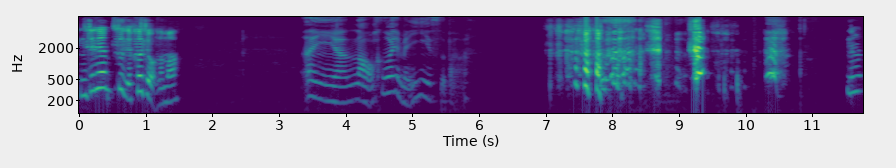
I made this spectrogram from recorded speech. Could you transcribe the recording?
你今天自己喝酒了吗？哎呀，老喝也没意思吧。嗯，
